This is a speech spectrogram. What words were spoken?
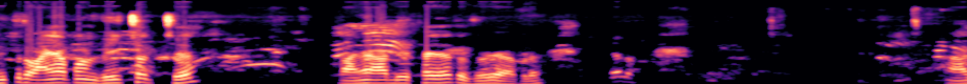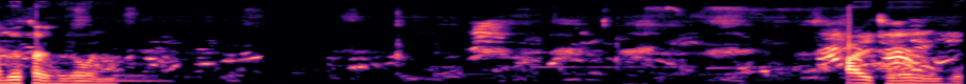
મિત્રો, અહીંયા પણ રીછ જ છે. અહીંયા આ દેખાય તો જોઈએ આપણે. આ દેખાય છે જોવાનું ખાય છે જોવું છે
